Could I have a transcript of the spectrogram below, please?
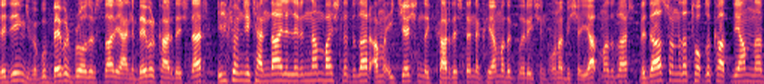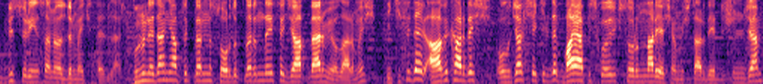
Dediğim gibi bu Beaver Brothers'lar yani Beaver kardeşler ilk önce kendi ailelerinden başladılar ama 2 yaşındaki kardeşlerine kıyamadıkları için ona bir şey yapmadılar ve daha sonra da toplu katliamla bir sürü insanı öldürmek istediler. Bunu neden yaptıklarını sorduklarında ise cevap vermiyorlarmış. İkisi de abi kardeş olacak şekilde bayağı psikolojik sorunlar yaşamışlar diye düşüneceğim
